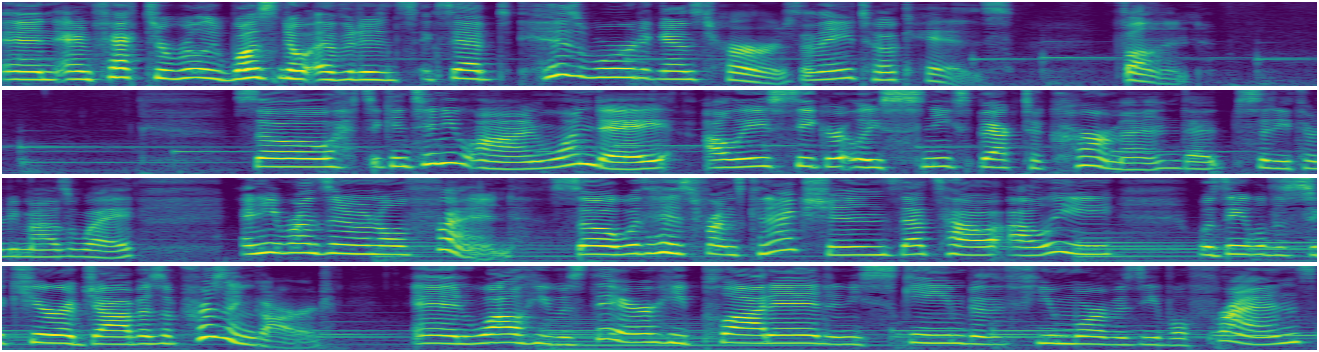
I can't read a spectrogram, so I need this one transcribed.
And in fact, there really was no evidence except his word against hers, and they took his. Fun. So, to continue on, one day, Ali secretly sneaks back to Kerman, that city 30 miles away, and he runs into an old friend. So, with his friend's connections, that's how Ali was able to secure a job as a prison guard. And while he was there, he plotted and he schemed with a few more of his evil friends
